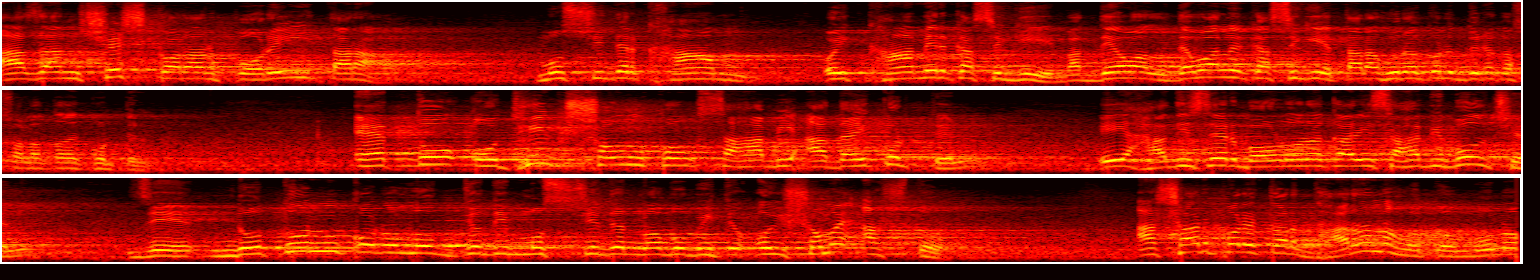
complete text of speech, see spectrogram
আজান শেষ করার পরেই তারা মসজিদের খাম, ওই খামের কাছে গিয়ে বা দেওয়াল, দেওয়ালের কাছে গিয়ে তারা হুড়া করে দুই রেখা সলাত করতেন। এত অধিক সংখ্যক সাহাবি আদায় করতেন, এই হাদিসের বর্ণনাকারী সাহাবি বলছেন যে, নতুন কোনো লোক যদি মসজিদের নববীতে ওই সময় আসতো, আসার পরে তার ধারণা হতো, মনে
